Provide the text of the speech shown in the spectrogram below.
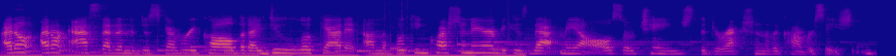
I don't I don't ask that in the discovery call, but I do look at it on the booking questionnaire because that may also change the direction of the conversation.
